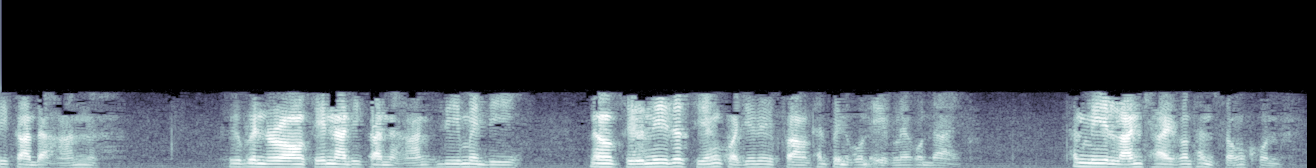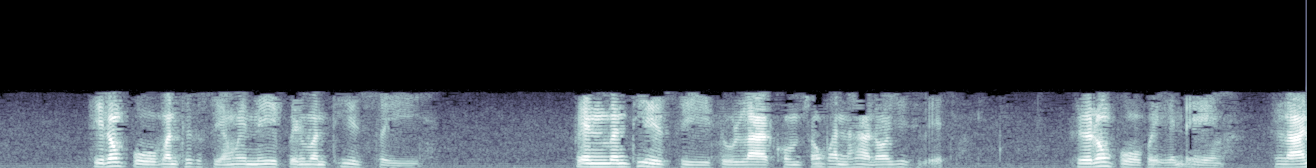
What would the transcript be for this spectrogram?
ธิการทหาร คือเป็นรองเสนาธิการทหาร ดีไม่ดีหนังสือนี้ถ้าเสียงกว่าจะได้ฟัง ท่านเป็นคนเอกแล้วคนได้ ท่านมีหลานชายของท่านสองคน ที่หลวงปู่บันทึกเสียงไว้นี้เป็นวันที่สี่ เป็นวันที่ 4 ตุลาคม 2521 คือหลวงปู่ไปเห็นเอง หลาน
